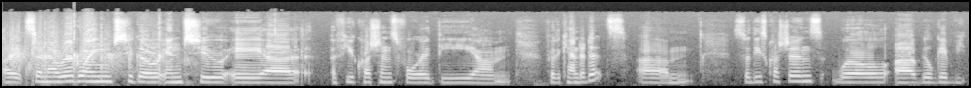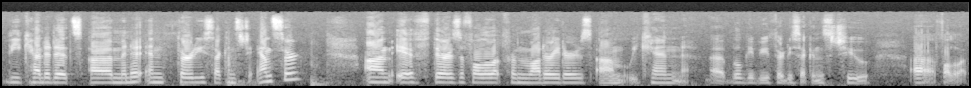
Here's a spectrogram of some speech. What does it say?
All right, so now we're going to go into a, uh, a few questions for the, um, for the candidates. Um, so these questions will, uh, we'll give the candidates a minute and 30 seconds to answer. Um, if there is a follow-up from the moderators, um, we can, uh, we'll give you 30 seconds to uh, follow up.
